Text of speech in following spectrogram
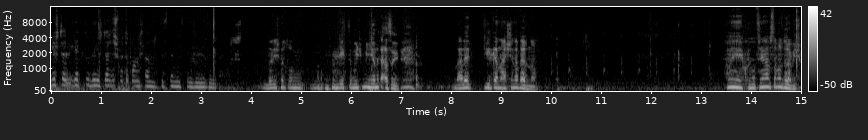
jeszcze jak tu dojeżdżaliśmy, to pomyślałam, że to jest ten miejsce, gdzie nie. Byliśmy tu, nie chcę mówić milion razy, no ale kilkanaście na pewno. Ojejku, no co ja mam z tobą zrobić?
